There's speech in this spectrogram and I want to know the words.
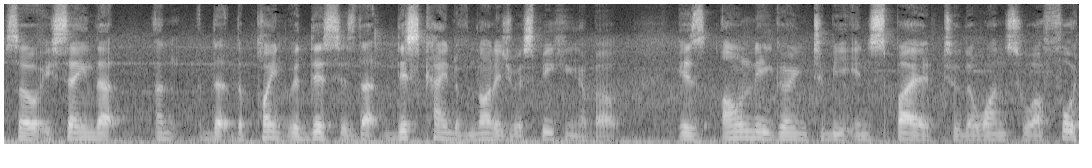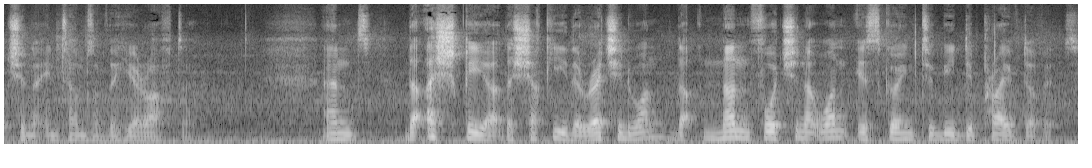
So he's saying that and the, the point with this is that this kind of knowledge we're speaking about is only going to be inspired to the ones who are fortunate in terms of the hereafter. And the ashqiya, the shaqi, the wretched one, the non-fortunate one is going to be deprived of it.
